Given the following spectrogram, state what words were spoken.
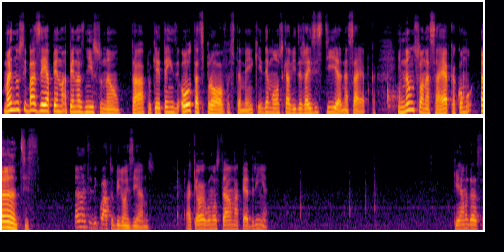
Mas não se baseia apenas nisso, não, tá? Porque tem outras provas também que demonstram que a vida já existia nessa época. E não só nessa época, como antes. Antes de 4 bilhões de anos. Aqui ó, eu vou mostrar uma pedrinha. Que é uma das,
